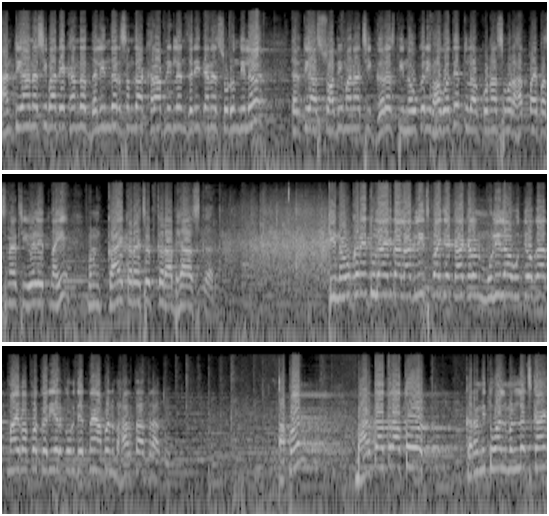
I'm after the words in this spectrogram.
आणि तुझ्या नशिबात एखादा दलिंदर समजा खराब निघलं जरी त्यानं सोडून दिलं तर ती आज स्वाभिमानाची गरज ती नोकरी भागवते. तुला कोणासमोर हातपाय पसण्याची वेळ येत नाही. म्हणून काय करायचं कर अभ्यास कर. ती नोकरी तुला एकदा लागलीच पाहिजे. काय? कारण मुलीला उद्योगात मायबाप करिअर करू देत नाही. आपण भारतात राहतो. आपण भारतात राहतो. कारण मी तुम्हाला म्हणलंच काय?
